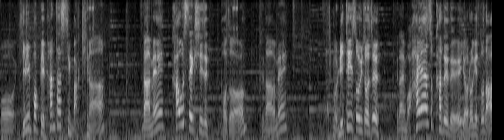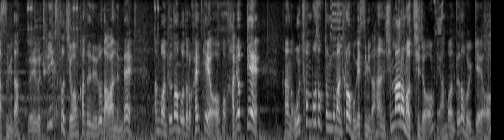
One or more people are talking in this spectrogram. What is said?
뭐 기믹퍼피 판타스틱 마키나 그 다음에 카오스 엑시즈 버전 그 다음에 뭐 리트일 솔저즈 그 다음에 뭐 하얀수 카드들 여러 개 또 나왔습니다. 그리고 트릭스터 지원 카드들도 나왔는데 한번 뜯어보도록 할게요. 뭐 가볍게 한 5천 보석 정도만 틀어보겠습니다. 한 10만원 어치죠. 예, 한번 뜯어볼게요.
